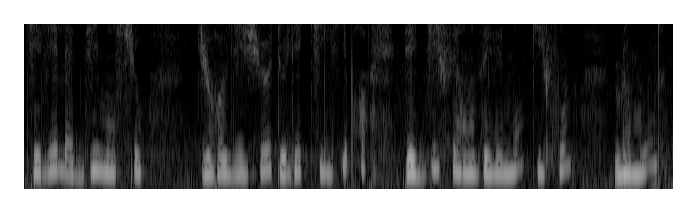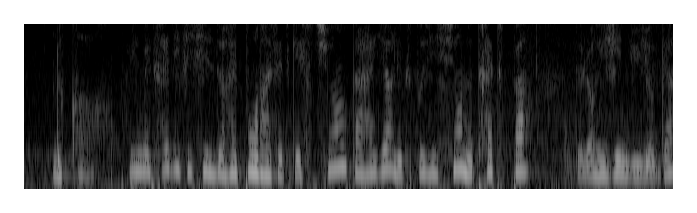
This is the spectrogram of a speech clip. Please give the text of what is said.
quelle est la dimension du religieux, de l'équilibre des différents éléments qui fondent le monde, le corps? Il m'est très difficile de répondre à cette question. Par ailleurs, l'exposition ne traite pas de l'origine du yoga,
